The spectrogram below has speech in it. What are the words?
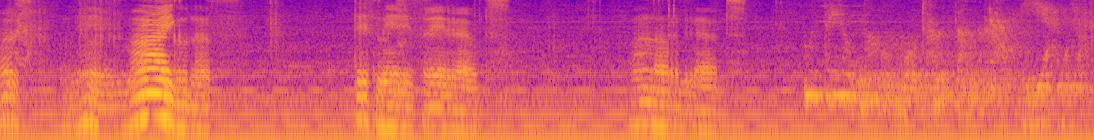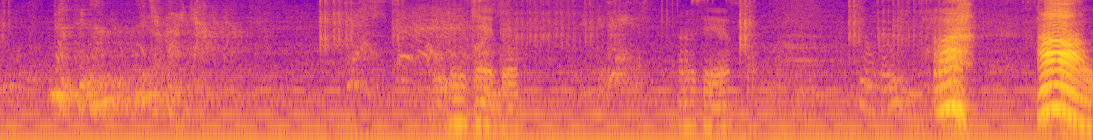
What is me? My goodness. This maid is really bad. Undoubtedly bad. What they don't know won't hurt them. Yet. That's it, love. Let your guard down. He's dead though. I'm serious. Ah! Ow!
